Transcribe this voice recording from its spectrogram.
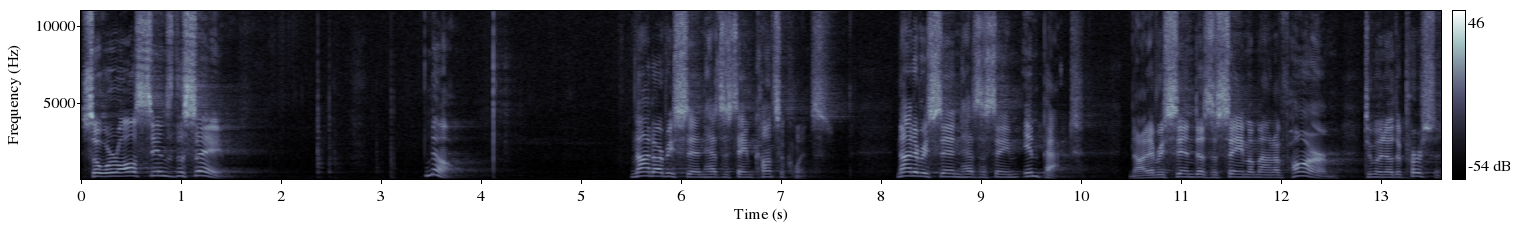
So are all sins the same? No. Not every sin has the same consequence. Not every sin has the same impact. Not every sin does the same amount of harm to another person.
